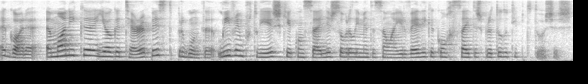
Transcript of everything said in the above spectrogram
Agora, a Mónica Yoga Therapist pergunta: livro em português que aconselhas sobre alimentação ayurvédica com receitas para todo o tipo de doxas.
